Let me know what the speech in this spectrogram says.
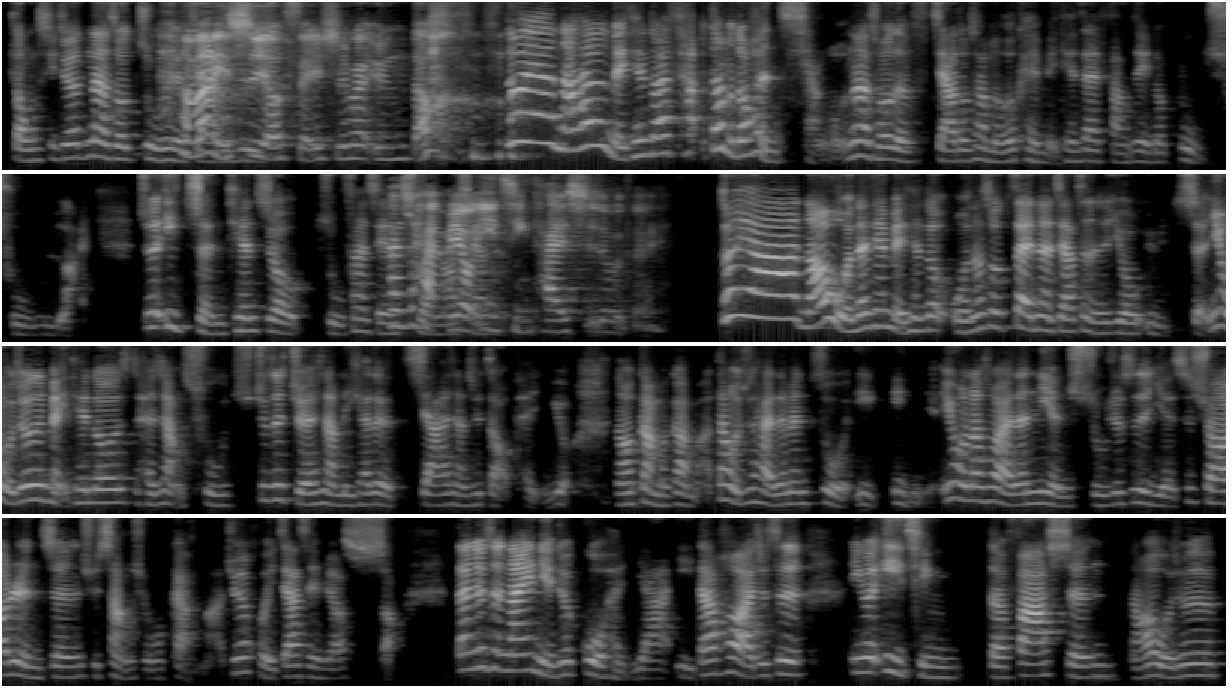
东西。就那时候住那个家，他妈你室友随时会晕倒。对啊，然后他就每天都在他，他们都很强哦。那时候的家都他们都可以每天在房间里都不出来。就是一整天只有煮饭时间，但是还没有疫情开始，对不对？对呀、啊，然后我那天每天都，我那时候在那家真的是忧郁症，因为我就是每天都很想出去，就是觉得很想离开这个家，很想去找朋友，然后干嘛干嘛。但我就是还在那边做一一年，因为我那时候还在念书，就是也是需要认真去上学或干嘛，就是回家时间比较少。但就是那一年就过很压抑，但后来就是因为疫情的发生，然后我就是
